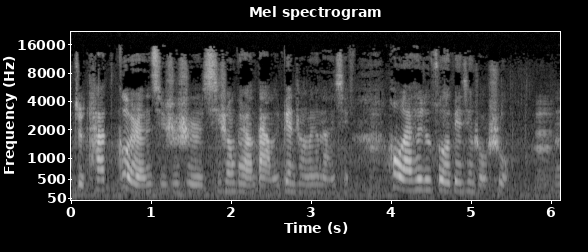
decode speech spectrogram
就他个人其实是牺牲非常大嘛，就变成了一个男性。后来他就做了变性手术，嗯嗯，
